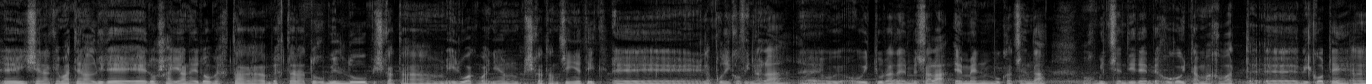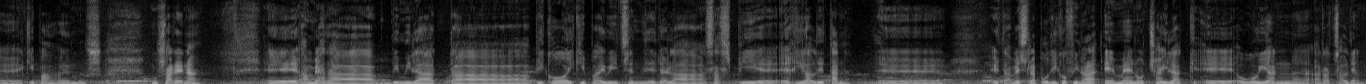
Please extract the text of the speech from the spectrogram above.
e, izenak ematen aldire edo saian edo berta, bertaratu bildu pixkatan iruak baino pixkatan zinetik. E, lapodiko finala, e, ohitura den bezala, hemen bukatzen da, hor biltzen dire berrogoita mag bat e, bikote, e, ekipa, e, mus, musarena. E, Egan behar da 2000 eta piko ekipa ibiltzen direla zazpi herrialdetan e, eta bez lapodiko finala hemen otxailak e, ogoian arratsaldean.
